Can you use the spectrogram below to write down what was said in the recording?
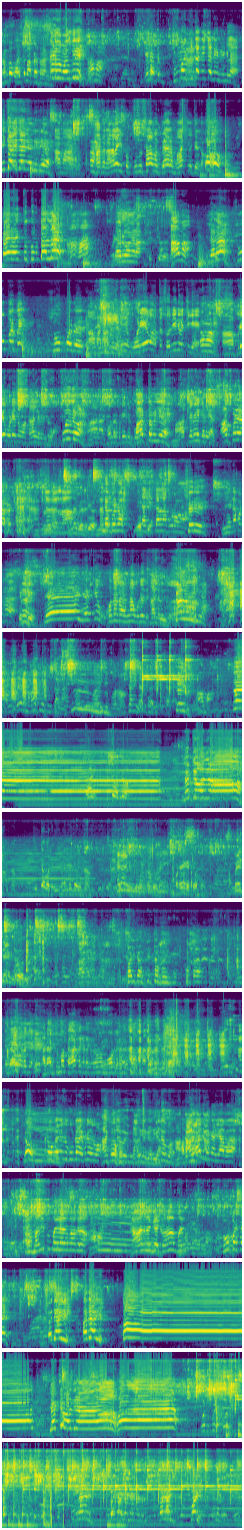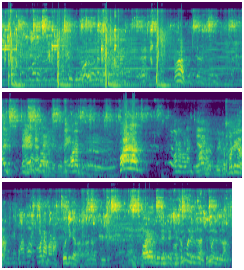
ரொம்ப வருத்தமா பேசுறாங்க. மந்திரி? ஆமா. என்ன சும்மா கிட்ட கிட்டன்றீங்களா கிட்ட கிட்ட ஆமா. அதனால இப்ப புதுசா அவன் பேரை மாத்தி வச்சிருக்கான். ஓஹோ பேரை வைத்து கூப்பிட்டால ஆஹா. வருவாங்கறான். ஆமா. இல்லனா? சூப்பர் பேர். சூப்பர் பேர். ஆமா நீ ஒரே வார்த்தை சொன்னீன்னு வச்சுக்க. ஆமா. அப்படியே உடனே உன் காலில் விழுந்துருவான். ஆ நான் சொல்றபடி நீ மாத்தம் இல்லையே. மாற்றமே கிடையாது. அப்படியே என்ன பேர்றா என்ன கூடுவாங்க சரி. நீ என்ன பண்ற? ஏ எட்டி உதடன்னா உடனே காலில் விழுந்துருவான். கால்ல விழுந்துருவான் சரி. ஆமா. கட்டி வந்துடா கிட்ட வரு கிட்ட வரு கிட்ட போய் அதான் சும்மா கிடக்கிறவங்க எப்படி மதிப்பு மரியாதை பாக்குறான் காதுல கேட்கும் சூப்பர் பேர் அடேய் அடேய் எட்டு வந்துடா போடா போடா சும்மா சும்மா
